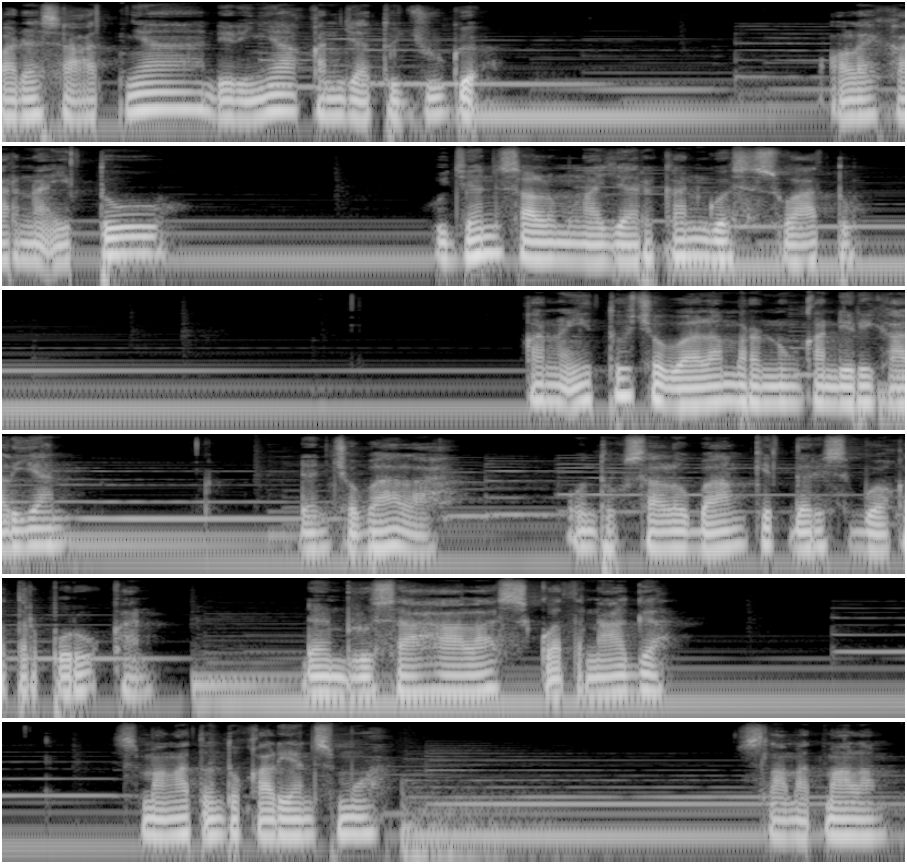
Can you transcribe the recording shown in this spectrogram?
pada saatnya dirinya akan jatuh juga. Oleh karena itu, hujan selalu mengajarkan gue sesuatu. Karena itu, cobalah merenungkan diri kalian, dan cobalah untuk selalu bangkit dari sebuah keterpurukan dan berusahalah sekuat tenaga. Semangat untuk kalian semua. Selamat malam.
